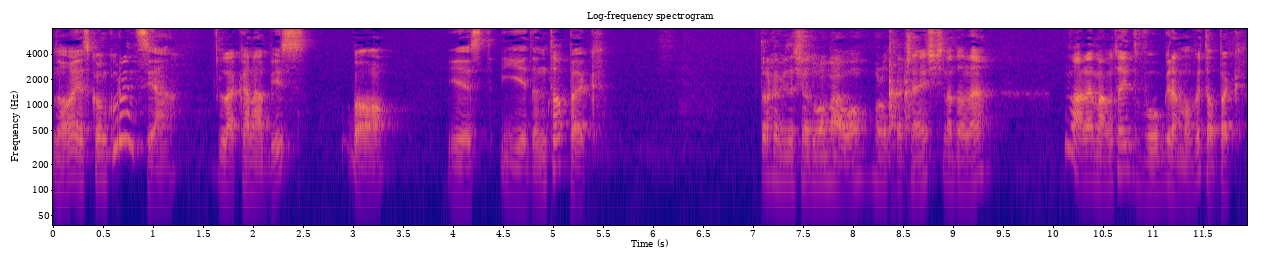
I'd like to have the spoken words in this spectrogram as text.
no, jest konkurencja dla cannabis, bo jest jeden topek. Trochę widzę się odłamało, malutka część na dole. No ale mamy tutaj dwugramowy topek.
